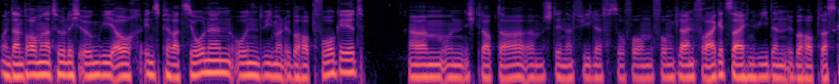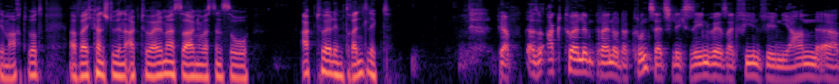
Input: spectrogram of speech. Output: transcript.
Und dann braucht man natürlich irgendwie auch Inspirationen und wie man überhaupt vorgeht. Ähm, und ich glaube, da ähm, stehen dann viele so vor, vor einem kleinen Fragezeichen, wie denn überhaupt was gemacht wird. Aber vielleicht kannst du denn aktuell mal sagen, was denn so aktuell im Trend liegt. Ja, also aktuell im Trend oder grundsätzlich sehen wir seit vielen, vielen Jahren, äh,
